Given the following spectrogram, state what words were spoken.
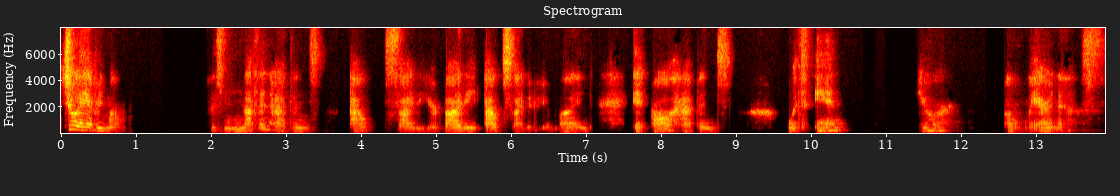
Joy Every Moment because nothing happens outside of your body, outside of your mind. It all happens within your awareness.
